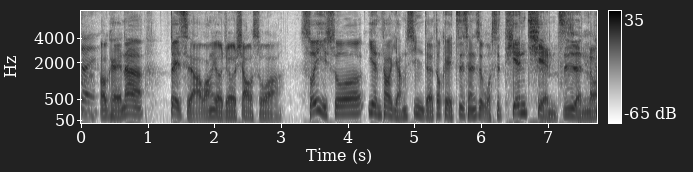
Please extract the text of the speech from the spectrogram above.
对，OK，那对此啊，网友就笑说啊，所以说验到阳性的都可以自称是我是天谴之人喽。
